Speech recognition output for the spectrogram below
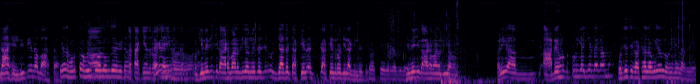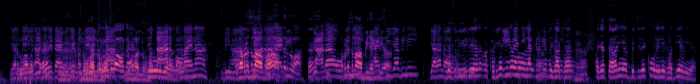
ਨਾ ਹਿਲਦੀ ਤੀ ਨਾ ਬਾਸਤਾ ਯਾਰ ਹੁਣ ਤਾਂ ਹੋਈ ਪਾ ਲਾਉਂਦੇ ਆ ਹੇਠਾਂ। ਤਾਂ ਟਾਕੀਆਂ ਹੈ ਕਿ ਦਰਵਾਜ਼ੇ ਨਹੀਂ? ਹੁਣ ਜਿੰਨੇ ਦੀ ਚਗਾਠ ਬਣਦੀ ਆ ਉਹਨੇ ਤੇ ਜ਼ਿਆਦਾ ਟਾਕੀਆਂ ਟਾਕੀਆਂ ਦਰਵਾਜ਼ੇ ਲੱਗ ਜਾਂਦੇ ਤੇ। ਦੇ ਜਿੰਨੇ ਚਗਾਠ ਬਣਦੀ ਆ ਹੁਣ। ਹਲੀ ਆਪੇ ਹੁਣ ਉੱਪਰ ਨੂੰ ਜਾਈ ਜਾਂਦਾ ਕੰਮ। ਹੁਣ ਜੇ ਚਗਾਠਾ ਲਾਉਣੀਆਂ ਲੋਹੀ ਦੇ ਲੱਗ ਗਿਆ ਯਾਰ ਮੇਰੀ ਅੱਜ ਦੇ ਟਾਈਮ 'ਚ ਜੇ ਬੰਦੇ ਲੋਹਾ ਨੇ ਲੋਹਾ ਸੁਭਾਅ ਹੁੰਦਾ ਲੋਹਾ ਲੋਹਾ। ਮਕਾਨ ਪਾਉਣਾ ਹੈ ਨਾ ਵੀ ਹਾਂ। ਆਪਣੇ ਸਲਾਬ ਆ। ਇੱਧਰ ਲਵਾ। ਜ਼ਿਆਦਾ ਉਹ ਆਪਣੇ ਸਲਾਬ ਵੀ ਹੈਗੀ ਆ। ਫੈਂਸੀ ਜਾਂ ਵੀ ਨਹੀਂ। ਜ਼ਿਆਦਾ ਨਾਰਮਲ ਜਸਵੀਰ ਦੇ ਯਾਰ ਆਹ ਖੜੀਆਂ ਸੀ 35 ਲੱਖ ਰੁਪਏ ਨਾ ਚਗਾਠਾ ਅਜਾ ਤਾਰੀਆਂ ਵਿੱਚ ਦੇ ਘੋਣੇ ਨੇ ਖਾਧੀਆਂ ਵੀ ਆ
